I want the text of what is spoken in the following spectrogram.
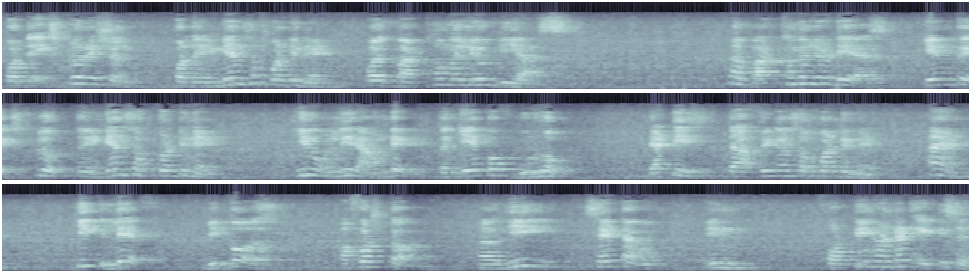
for the exploration for the Indian subcontinent was Bartholomew Diaz. Now Bartholomew Diaz came to explore the Indian subcontinent. He only rounded the Cape of Good Hope, that is the African subcontinent, and he left because of a storm. Uh, he set out in 1487.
